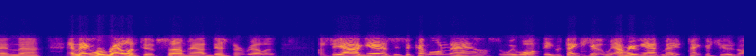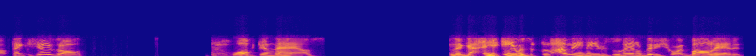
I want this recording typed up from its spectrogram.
and uh, and they were relatives somehow, distant relatives. I said, yeah, I guess. He said, come on in the house. And we walked. in. take your shoes. I mean, we had to take your shoes off. Take your shoes off. Walked in the house, and the guy, he, he was. I mean, he was a little bitty short, bald headed.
